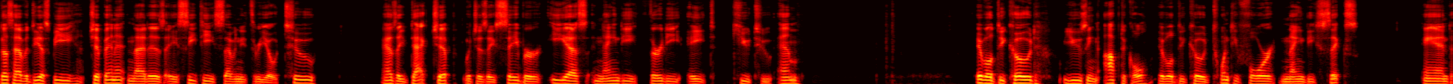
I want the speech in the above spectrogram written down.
does have a DSP chip in it, and that is a CT7302. It has a DAC chip, which is a Sabre ES9038Q2M. It will decode using optical. It will decode 2496. And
